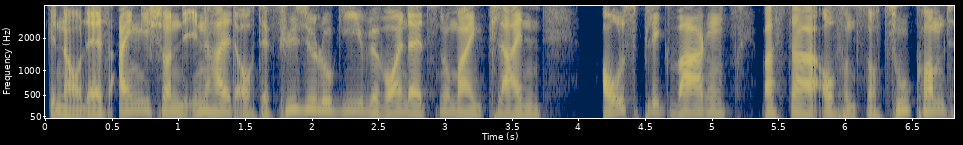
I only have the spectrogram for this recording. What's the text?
Genau, der ist eigentlich schon Inhalt auch der Physiologie. Wir wollen da jetzt nur mal einen kleinen Ausblick wagen, was da auf uns noch zukommt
